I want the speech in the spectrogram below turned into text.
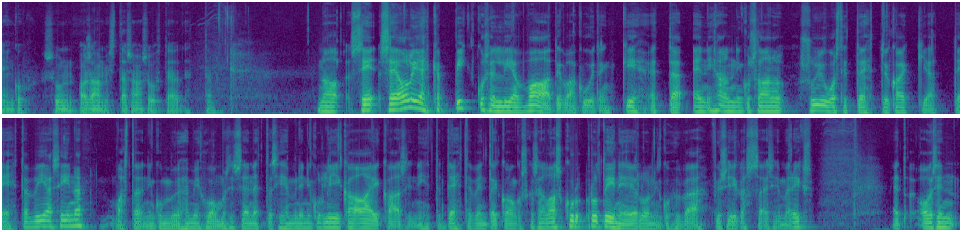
niin kuin sun osaamistason suhteutettuna? No se, se oli ehkä pikkusen liian vaativa kuitenkin, että en ihan niin kuin saanut sujuvasti tehtyä kaikkia tehtäviä siinä. Vasta niin kuin myöhemmin huomasin sen, että siihen meni niin kuin liikaa aikaa niiden tehtävien tekoon, koska se laskurutiini ei ollut niin kuin hyvä fysiikassa esimerkiksi. Että olisin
